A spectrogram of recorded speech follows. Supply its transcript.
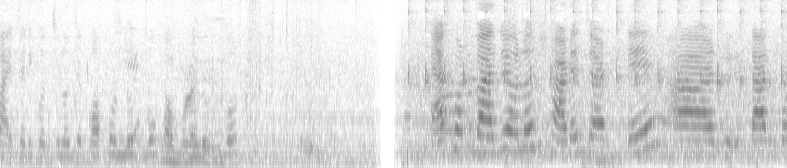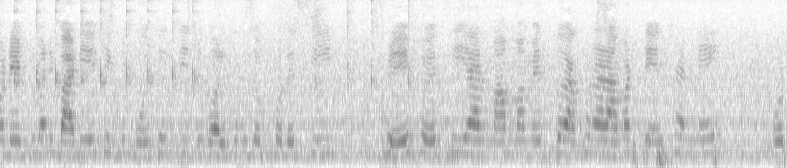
পাইচারি করছিল যে কখন ঢুকবো কখন ঢুকবো। এখন বাজে হলো সাড়ে চারটে আর তারপরে একটুখানি বাড়ি এসে একটু বসেছি একটু গল্প গুজব করেছি ফ্রেশ হয়েছি আর মাম্মামের তো এখন আর আমার টেনশন নেই। ওর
